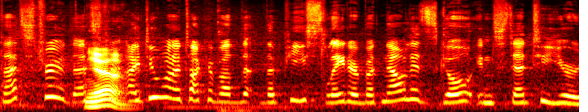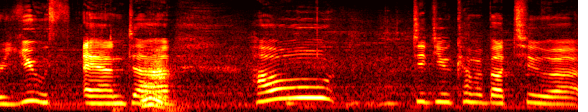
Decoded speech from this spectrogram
That's true. That's Yeah. true. I do want to talk about the, the piece later, but now let's go instead to your youth. And uh, Mm. how did you come about to uh,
